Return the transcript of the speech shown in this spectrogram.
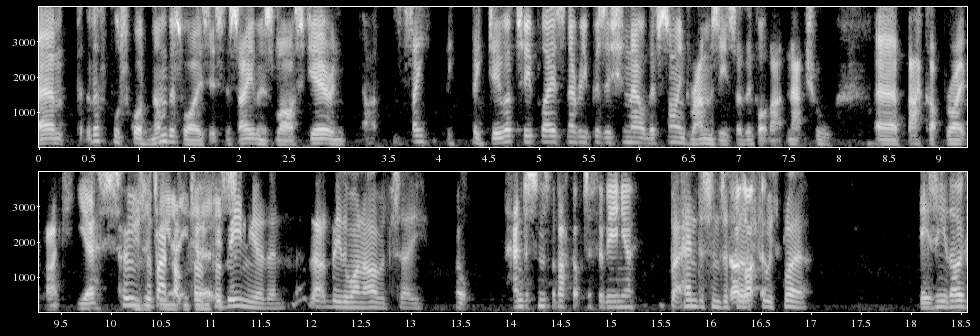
Um, but the Liverpool squad, numbers wise, it's the same as last year. And I'd say they, they, do have two players in every position now. They've signed Ramsey, so they've got that natural uh, backup right back. Yes. Who's the backup to Fabinho then? That would be the one I would say. Well, Henderson's the backup to Fabinho. But Henderson's a first like choice player. Is he, though?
